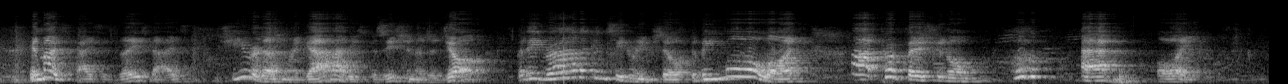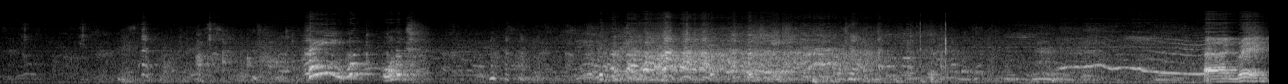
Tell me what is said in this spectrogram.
In most cases these days, Shearer doesn't regard his position as a job, but he'd rather consider himself to be more like a professional athlete. Hey, what? What? Greg.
